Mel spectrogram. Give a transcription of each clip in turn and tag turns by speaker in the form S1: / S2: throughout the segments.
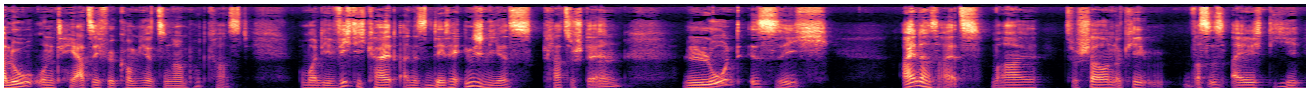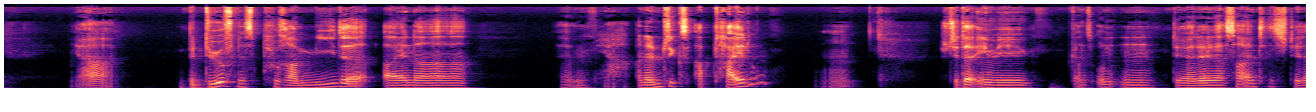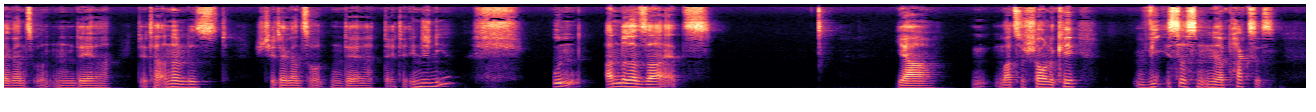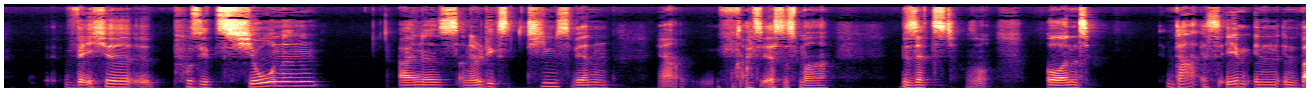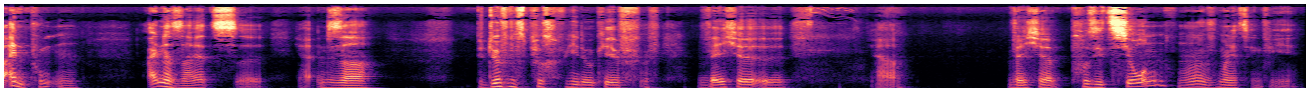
S1: Hallo und herzlich willkommen hier zu einem neuen Podcast. Um mal die Wichtigkeit eines Data Engineers klarzustellen, lohnt es sich einerseits mal zu schauen, okay, was ist eigentlich die ja, Bedürfnispyramide einer ähm, ja, Analytics-Abteilung? Hm. Steht da irgendwie ganz unten der Data Scientist, steht da ganz unten der Data Analyst, steht da ganz unten der Data Engineer. Und andererseits, ja, mal zu schauen, okay, wie ist das denn in der Praxis? Welche äh, Positionen eines Analytics-Teams werden ja als erstes mal besetzt? So. Und da ist eben in, in beiden Punkten einerseits äh, ja in dieser Bedürfnispyramide, okay, welche, äh, ja, welche Position, ne, wenn man jetzt irgendwie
